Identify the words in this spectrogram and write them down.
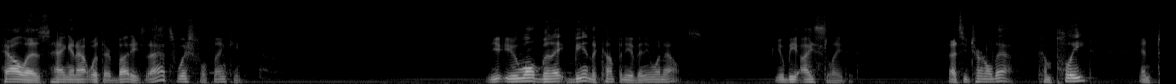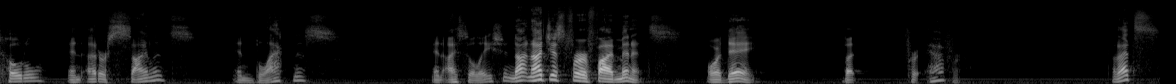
hell as hanging out with their buddies. That's wishful thinking. You, you won't be in the company of anyone else. You'll be isolated. That's eternal death. Complete and total and utter silence and blackness and isolation. Not, not just for five minutes or a day, but forever. Now that's,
